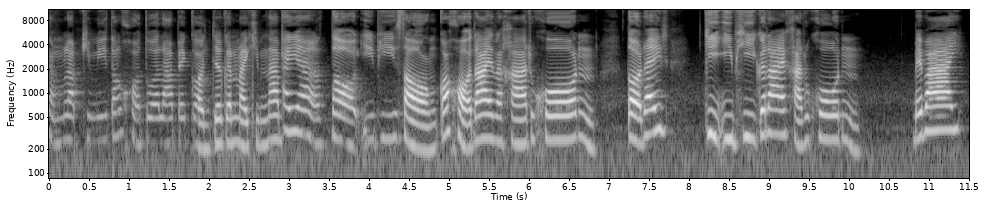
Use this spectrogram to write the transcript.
สำหรับคลิปนี้ต้องขอตัวลาไปก่อนเจอกันใหม่คลิปหน้า ถ้าอยากต่อ EP 2 ก็ขอได้นะคะทุกคน ต่อได้กี่ EP ก็ได้ค่ะทุกคน บ๊ายบาย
